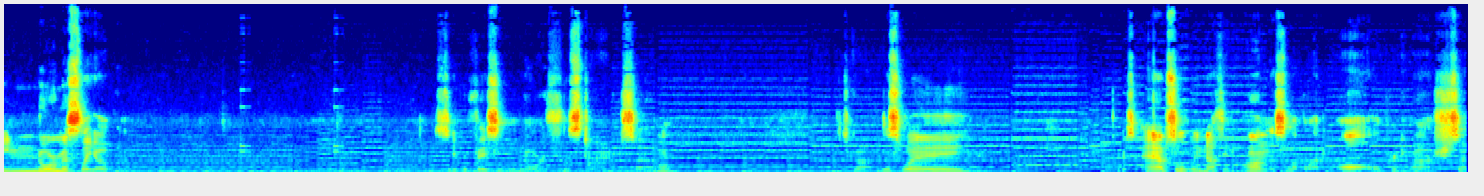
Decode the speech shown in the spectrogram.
enormously open. Let's see, we're facing north this time, so... This way. There's absolutely nothing on this level at all, pretty much, so...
